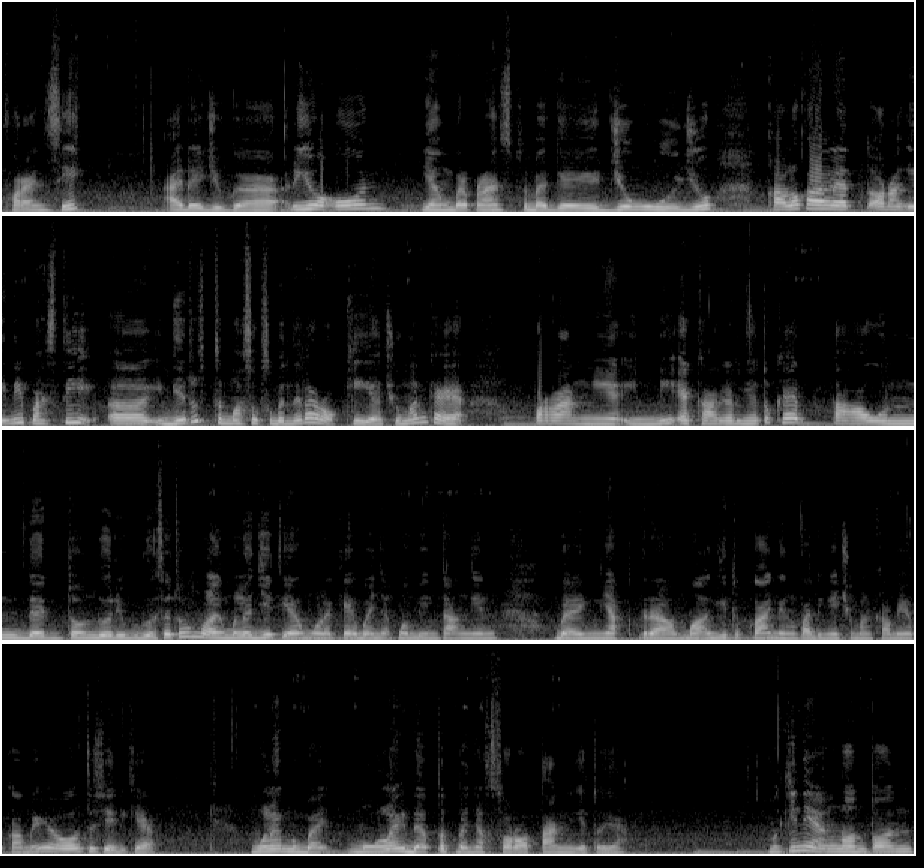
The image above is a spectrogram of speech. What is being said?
forensik, ada juga Ryo Eun yang berperan sebagai Jung Woo Ju. Kalau kalian lihat orang ini pasti uh, dia tuh termasuk sebenarnya Rocky ya, cuman kayak perannya ini eh karirnya tuh kayak tahun dari tahun 2021 tuh mulai melejit ya, mulai kayak banyak membintangin banyak drama gitu kan. Yang tadinya cuma cameo cameo terus jadi kayak mulai mulai dapat banyak sorotan gitu ya. Mungkin yang nonton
